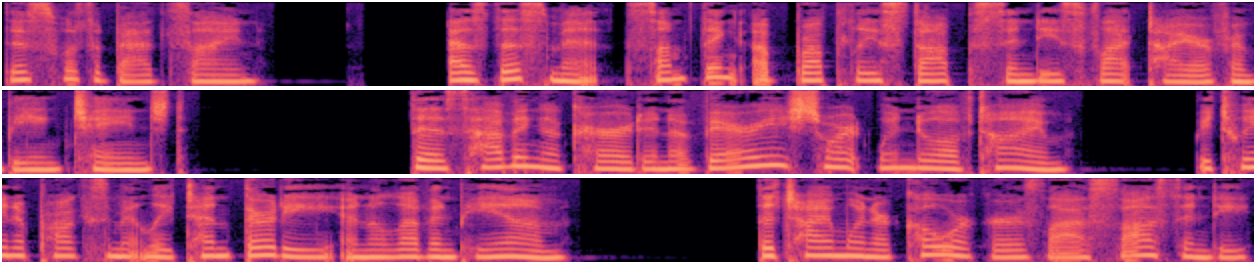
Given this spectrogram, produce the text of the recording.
This was a bad sign, as this meant something abruptly stopped Cindy's flat tire from being changed. This having occurred in a very short window of time, between approximately 10:30 and 11 p.m., the time when her coworkers last saw Cindy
